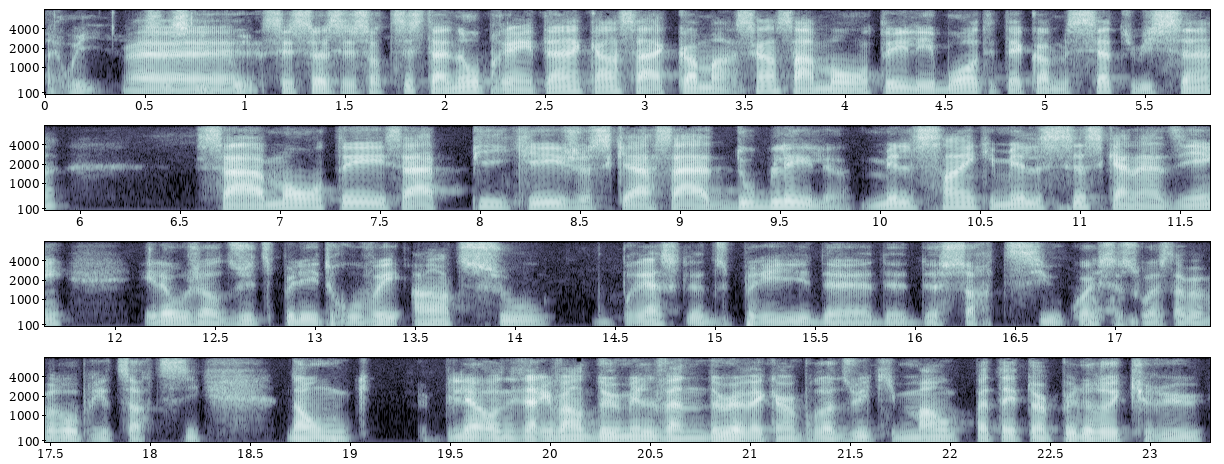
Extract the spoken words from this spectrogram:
Ben oui, euh, c'est ça, c'est sorti cette année au printemps. Quand ça a commencé, quand ça a monté, les boîtes étaient comme 700-800. Ça a monté, ça a piqué jusqu'à, ça a doublé, là, 1005, 1006 Canadiens. Et là, aujourd'hui, tu peux les trouver en dessous presque du prix de, sortie ou quoi que ce soit. C'est à peu près au prix de sortie. Donc, puis là, on est arrivé en 2022 avec un produit qui manque peut-être un peu de recrue.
